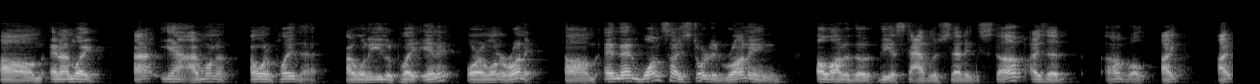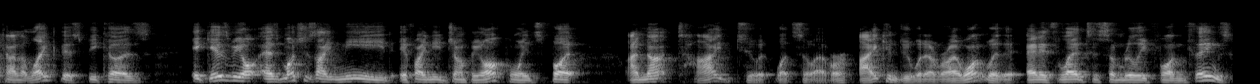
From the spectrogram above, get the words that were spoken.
Um, and I'm like, I, yeah, I want to I want to play that. I want to either play in it or I want to run it. Um, and then once I started running a lot of the the established setting stuff, I said, oh well, I I kind of like this because it gives me all, as much as I need if I need jumping off points, but I'm not tied to it whatsoever. I can do whatever I want with it. And it's led to some really fun things,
